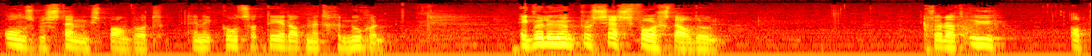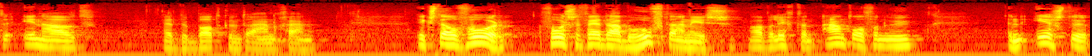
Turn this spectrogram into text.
ons bestemmingsplan wordt. En ik constateer dat met genoegen. Ik wil u een procesvoorstel doen. Zodat u op de inhoud het debat kunt aangaan. Ik stel voor, voor zover daar behoefte aan is, maar wellicht een aantal van u, een eerste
